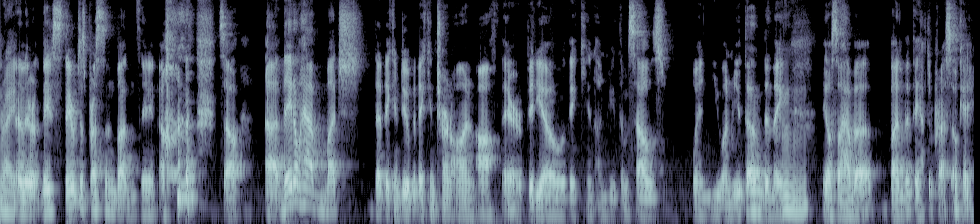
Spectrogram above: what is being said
Right. and they're they just, they were just pressing buttons. They didn't know. so uh, they don't have much that they can do, but they can turn on and off their video. They can unmute themselves when you unmute them. Then they Mhm. they also have a button that they have to press. Okay,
